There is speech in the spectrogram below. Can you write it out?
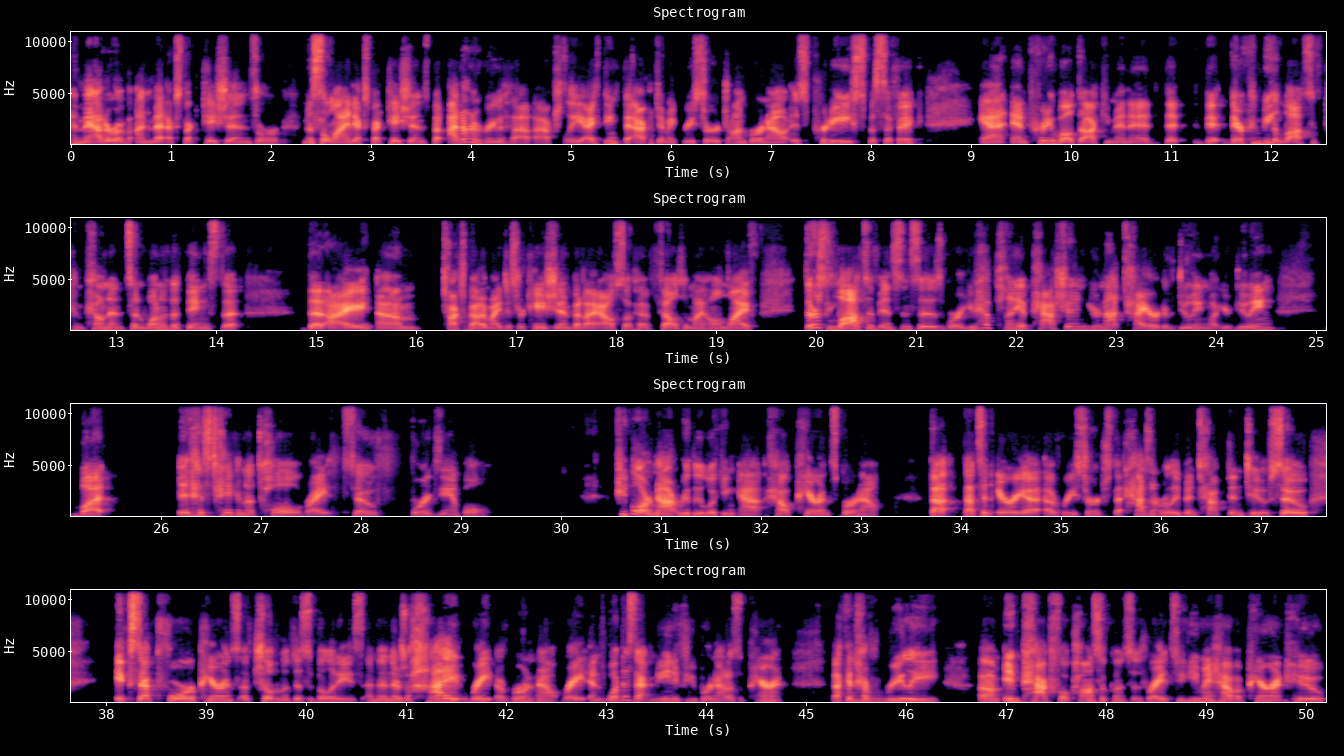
a matter of unmet expectations or misaligned expectations. But I don't agree with that, actually. I think the academic research on burnout is pretty specific and, and pretty well documented that, that there can be lots of components. And one of the things that that I um, talked about in my dissertation, but I also have felt in my own life, there's lots of instances where you have plenty of passion. You're not tired of doing what you're doing, but it has taken a toll, right? So, for example, people are not really looking at how parents burn out. That that's an area of research that hasn't really been tapped into. So except for parents of children with disabilities and then there's a high rate of burnout, right? And what does that mean if you burn out as a parent? That can have really um, impactful consequences, right? So you may have a parent who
